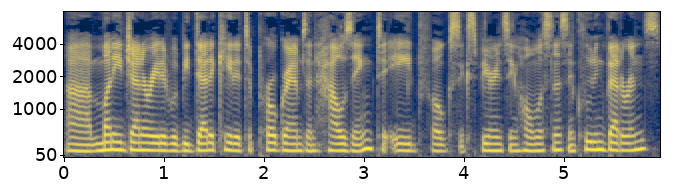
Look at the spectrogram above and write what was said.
Uh, money generated would be dedicated to programs and housing to aid folks experiencing homelessness, including veterans,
